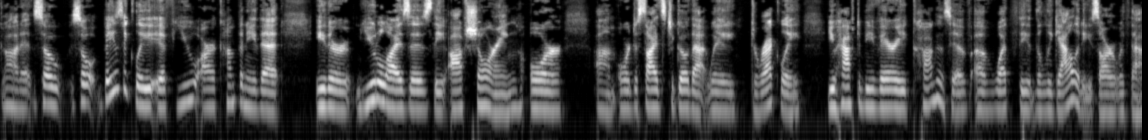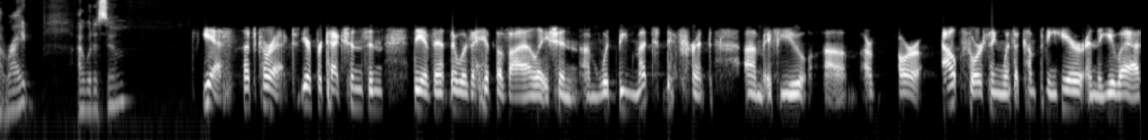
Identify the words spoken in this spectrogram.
Got it. So, so basically, if you are a company that either utilizes the offshoring or um, or decides to go that way directly, you have to be very cognizant of what the the legalities are with that, right? I would assume. Yes, that's correct. Your protections in the event there was a HIPAA violation um, would be much different um, if you um, are, are outsourcing with a company here in the U.S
